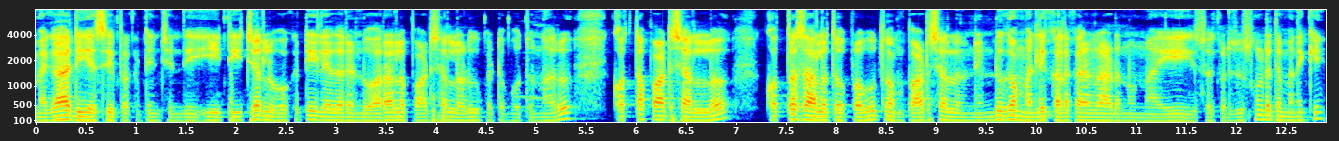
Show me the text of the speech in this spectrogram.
మెగా డిఎస్సి ప్రకటించింది. ఈ టీచర్లు ఒకటి లేదా రెండు వారాల పాఠశాలలు అడుగు పెట్టబోతున్నారు. కొత్త పాఠశాలలో కొత్త సార్లతో ప్రభుత్వం పాఠశాలలు నిండుగా మళ్ళీ కలకలలాడనున్నాయి. సో ఇక్కడ చూసుకుంటే మనకి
